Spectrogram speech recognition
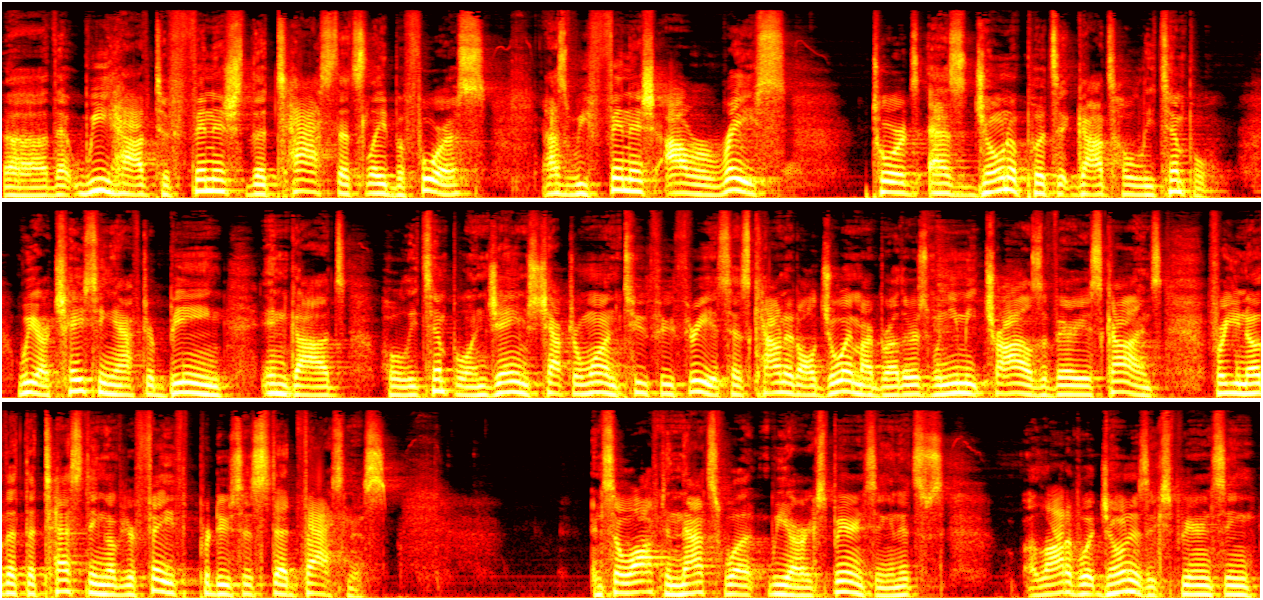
uh, that we have to finish the task that's laid before us as we finish our race towards, as Jonah puts it, God's holy temple. We are chasing after being in God's holy temple. In James chapter 1, 2 through 3, it says, Count it all joy, my brothers, when you meet trials of various kinds, for you know that the testing of your faith produces steadfastness. And so often that's what we are experiencing. And it's a lot of what Jonah is experiencing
